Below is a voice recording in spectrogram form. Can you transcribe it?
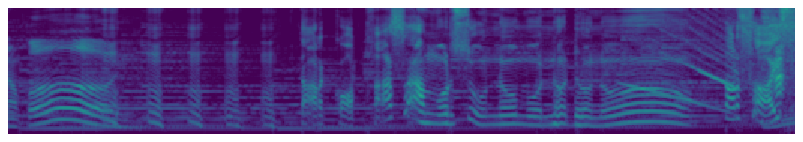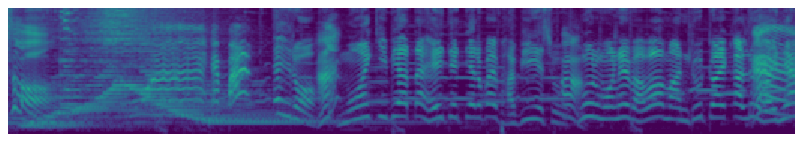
নকয় তাৰ কথা চা মোৰ চুনু মুনু ধুনু। তাৰ চাইছ ৰ মই কিবা এটা সেই তেতিয়াৰ পৰাই ভাবি আছো। মোৰ মনে ভাবা মানুহটো তই কালু হয় না?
